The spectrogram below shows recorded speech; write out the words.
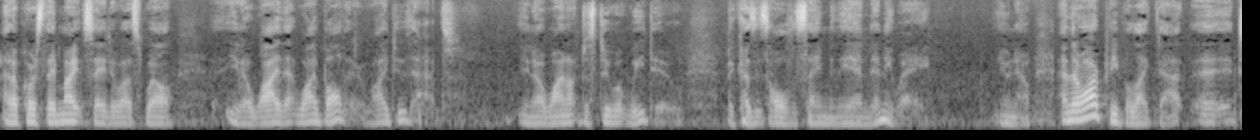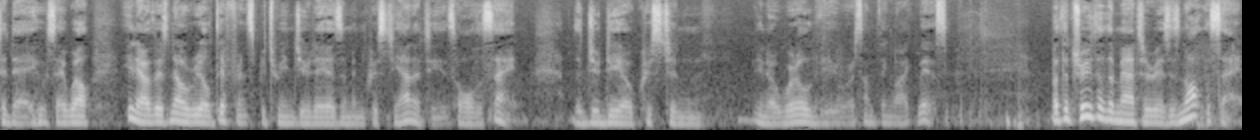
And of course, they might say to us, "Well, you know, why that? Why bother? Why do that? You know, why not just do what we do? Because it's all the same in the end anyway." You know, and there are people like that uh, today who say, "Well, you know, there's no real difference between Judaism and Christianity. It's all the same. The Judeo-Christian you know, worldview or something like this. But the truth of the matter is, is not the same.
